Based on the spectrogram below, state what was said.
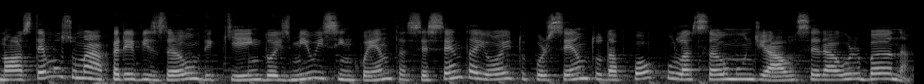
Nós temos uma previsão de que em 2050, 68% da população mundial será urbana.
